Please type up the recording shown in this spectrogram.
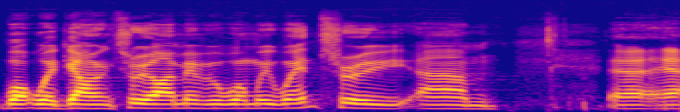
what we're going through. I remember when we went through. Um, uh,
